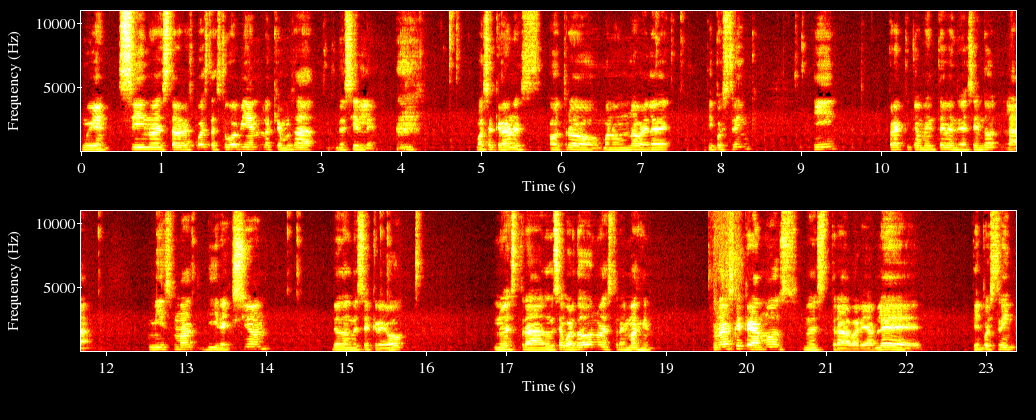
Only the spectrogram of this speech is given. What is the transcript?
Muy bien, si nuestra respuesta estuvo bien, lo que vamos a decirle, vamos a crear otro, bueno, una variable tipo string y prácticamente vendría siendo la misma dirección de donde se creó nuestra, donde se guardó nuestra imagen. Una vez que creamos nuestra variable tipo string,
